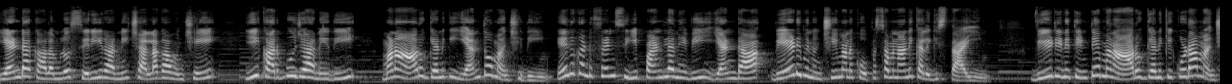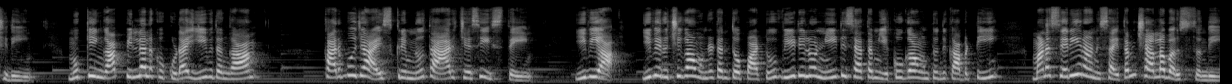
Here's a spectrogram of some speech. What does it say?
ఎండాకాలంలో శరీరాన్ని చల్లగా ఉంచే ఈ కర్బూజా అనేది మన ఆరోగ్యానికి ఎంతో మంచిది. ఎందుకంటే ఫ్రెండ్స్ ఈ పండ్లు అనేవి ఎండ వేడిమి నుంచి మనకు ఉపశమనాన్ని కలిగిస్తాయి. వీటిని తింటే మన ఆరోగ్యానికి కూడా మంచిది. ముఖ్యంగా పిల్లలకు కూడా ఈ విధంగా కర్బూజా ఐస్ క్రీమ్ను తయారు చేసి ఇస్తే ఇవి ఇవి రుచిగా ఉండటంతో పాటు వీటిలో నీటి శాతం ఎక్కువగా ఉంటుంది కాబట్టి మన శరీరాన్ని సైతం చల్లబరుస్తుంది.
